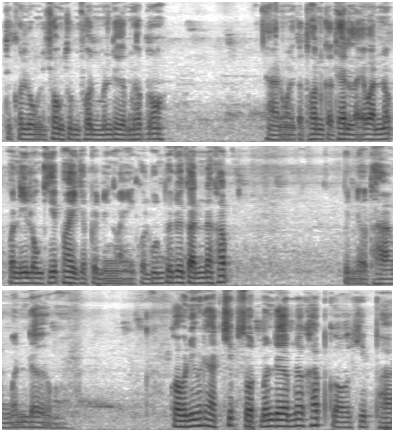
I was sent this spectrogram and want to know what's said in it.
แต่ก็ลงในช่องชุมชนเหมือนเดิมครับเนาะฮานอยกระท่อนกระแทนหลายวันเนาะวันนี้ลงคลิปให้จะเป็นยังไงก็ลุ้นไปด้วยกันนะครับ เป็นแนวทางเหมือนเดิมก็วันนี้ไม่ได้อัดคลิปสดเหมือนเดิมนะครับ ก็เอาคลิปพา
